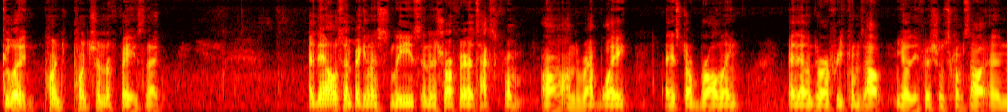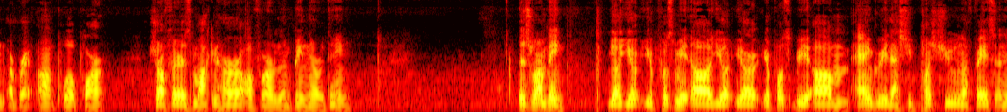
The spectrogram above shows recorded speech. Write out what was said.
good punch punch her in the face like. And then all of a sudden Becky Lynch leaves, and then Charlotte Flair attacks from um, on the rampway, and they start brawling. And then the referee comes out, you know, the officials comes out and uh, pull apart. Charlotte Flair is mocking her of her limping and everything. This is what I'm being. Yo, you're, you're supposed to be uh you're, you're you're supposed to be um angry that she punched you in the face and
